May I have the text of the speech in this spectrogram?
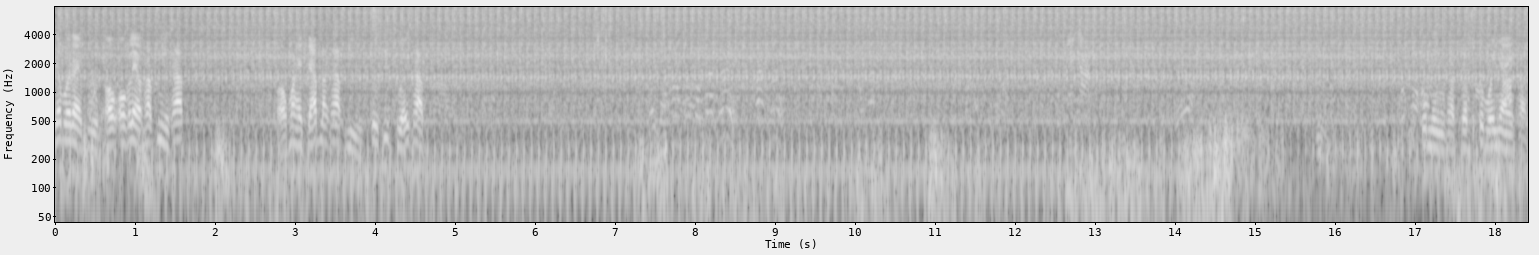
จับมาได้พูดออกออกแล้วครับนี่ครับ ออกมาให้จับแล้วครับนี่ตัวที่สวยครับ ตัวหนึ่งครับจะเป็นตัวใหญ่ครับ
